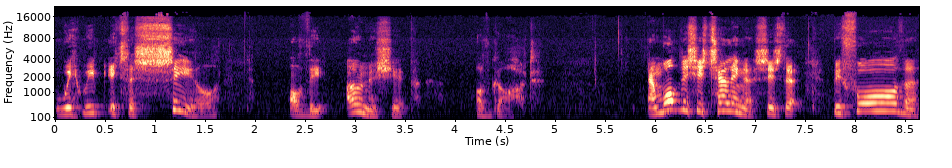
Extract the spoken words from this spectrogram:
we, we, it's the seal of the ownership of God. And what this is telling us is that before the,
